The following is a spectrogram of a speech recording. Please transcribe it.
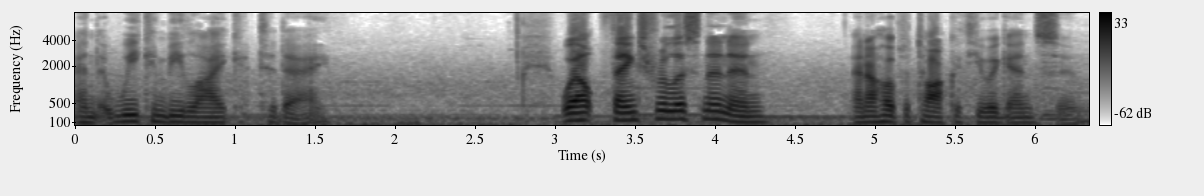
and that we can be like today. Well, thanks for listening in, and I hope to talk with you again soon.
